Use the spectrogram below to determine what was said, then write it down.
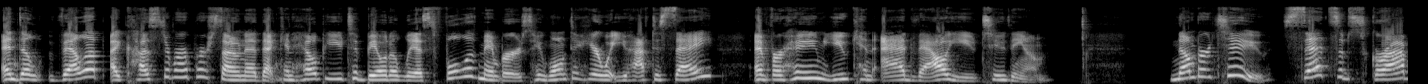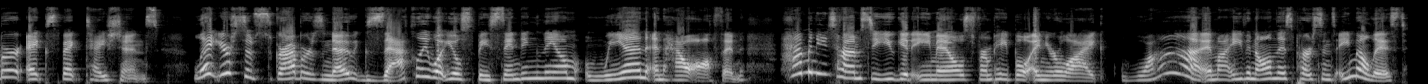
and develop a customer persona that can help you to build a list full of members who want to hear what you have to say and for whom you can add value to them. Number two, set subscriber expectations. Let your subscribers know exactly what you'll be sending them, when, and how often. How many times do you get emails from people and you're like, why am I even on this person's email list?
